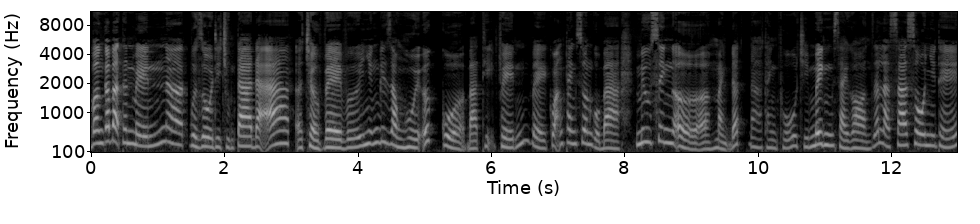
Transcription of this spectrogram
Vâng các bạn thân mến, à, vừa rồi thì chúng ta đã ờ, trở về với những cái dòng hồi ức của bà Thị Phến về quãng thanh xuân của bà mưu sinh ở ờ, mảnh đất à, thành phố Hồ Chí Minh, Sài Gòn rất là xa xôi như thế,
